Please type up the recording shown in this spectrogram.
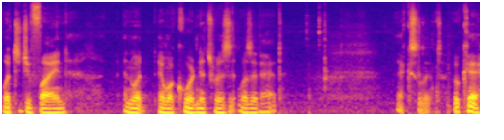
What did you find and what and what coordinates was it was it at excellent okay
